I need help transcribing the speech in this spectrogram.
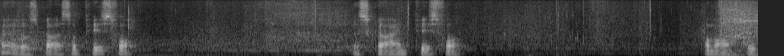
Hey, those guys are peaceful. This guy ain't peaceful. Come on, dude.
